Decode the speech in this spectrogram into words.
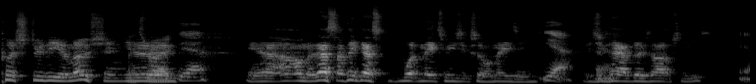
push through the emotion. You That's know, right. And, yeah. yeah, I don't know. That's I think that's what makes music so amazing Yeah. is you Yeah. have those options. and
